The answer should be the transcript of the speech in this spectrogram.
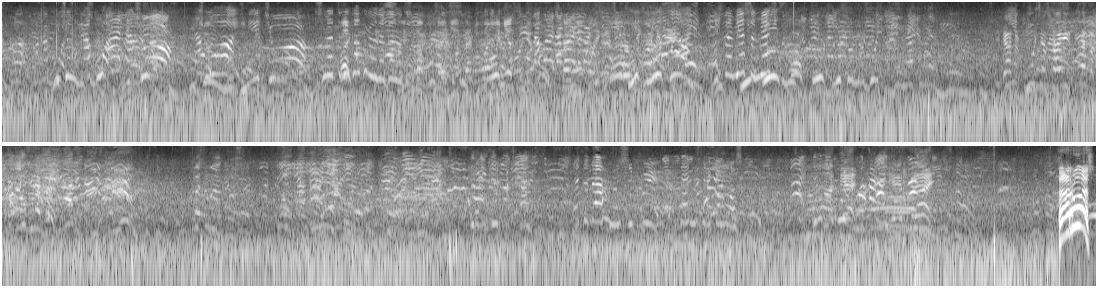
Ребята, Куча стоит, это, кому держит? шипы. Молодец. Хорош!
